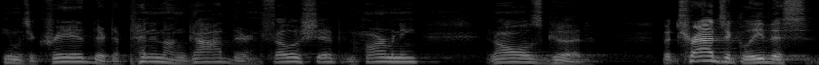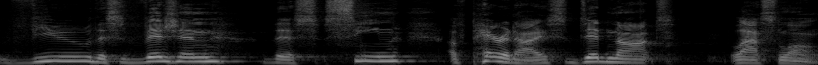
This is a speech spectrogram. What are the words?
Humans are created, they're dependent on God, they're in fellowship and harmony, and all is good. But tragically, this view, this vision, this scene of paradise did not last long.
